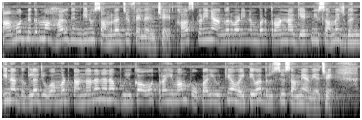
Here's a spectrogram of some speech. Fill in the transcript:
આમોદનગરમાં હાલ ગંદકીનું સામ્રાજ્ય ફેલાયું છે. ખાસ કરીને આંગણવાડી નંબર ત્રણના ગેટની સામે જ ગંદકીના ઢગલા જોવા મળતા નાના નાના ભૂલકાઓ ત્રહિમામ પોકારી ઉઠ્યા હોય તેવા દ્રશ્યો સામે આવ્યા છે.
